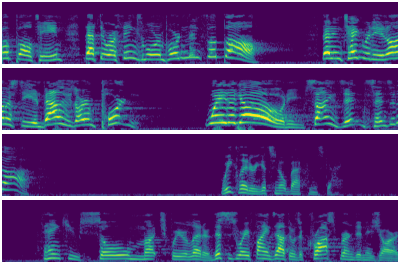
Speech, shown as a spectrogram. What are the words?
football team that there are things more important than football. That integrity and honesty and values are important. Way to go! And he signs it and sends it off. A week later, he gets a note back from this guy. Thank you so much for your letter. This is where he finds out there was a cross burned in his yard.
